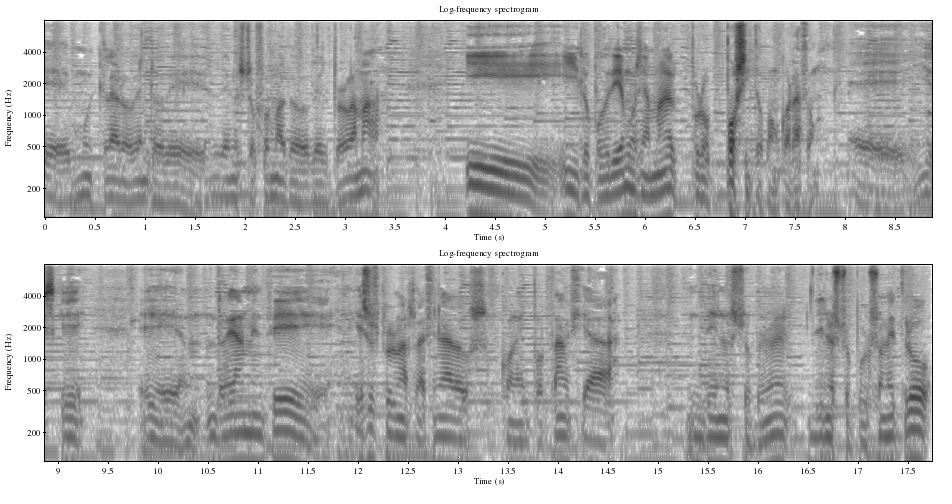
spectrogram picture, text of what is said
eh, muy claro dentro de nuestro formato del programa y, lo podríamos llamar propósito con corazón. Eh, y es que eh, realmente esos problemas relacionados con la importancia de nuestro, de nuestro pulsómetro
